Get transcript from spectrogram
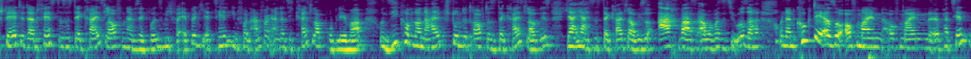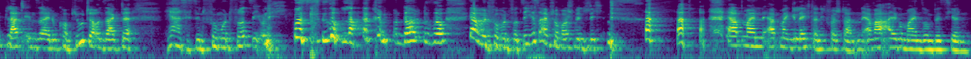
stellte dann fest, es ist der Kreislauf und habe ich gesagt, wollen Sie mich veräppeln? Ich erzähle Ihnen von Anfang an, dass ich Kreislaufprobleme habe und Sie kommen noch eine halbe Stunde drauf, dass es der Kreislauf ist. Ja, ja, es ist der Kreislauf. Ich so, ach was, aber was ist die Ursache? Und dann guckte er so auf mein, auf mein äh, Patientenblatt in seinem Computer und sagte, ja, Sie sind 45 und ich musste so lachen und dachte so, ja, mit 45 ist einem schon mal schwindlig. er, hat mein, er hat mein Gelächter nicht verstanden. Er war allgemein so ein bisschen.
